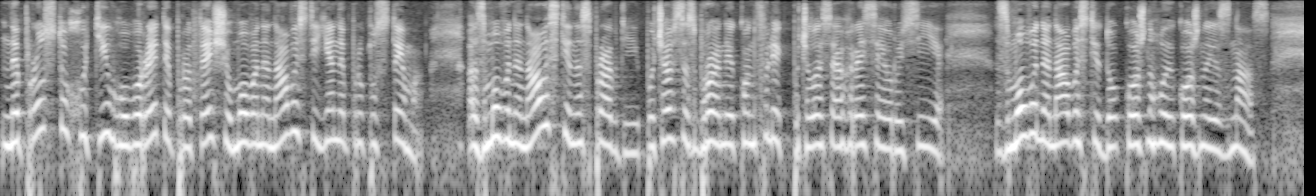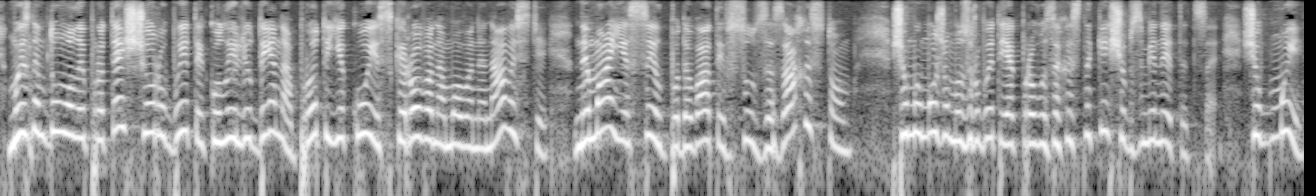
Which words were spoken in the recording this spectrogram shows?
не просто хотів говорити про те, що мова ненависті є неприпустима. А з мови ненависті насправді почався збройний конфлікт, почалася агресія Росії з мови ненависті до кожного і кожної з нас. Ми з ним думали про те, що робити, коли людина, проти якої скерована мова ненависті, не має сил подавати в суд за захистом. Що ми можемо зробити як правозахисники, щоб змінити це? Щоб ми,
